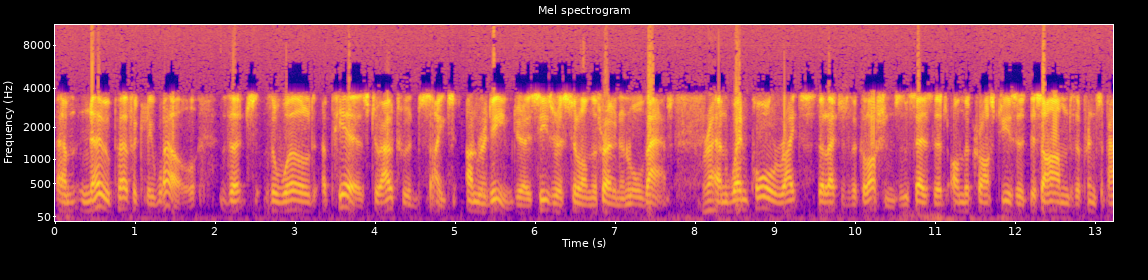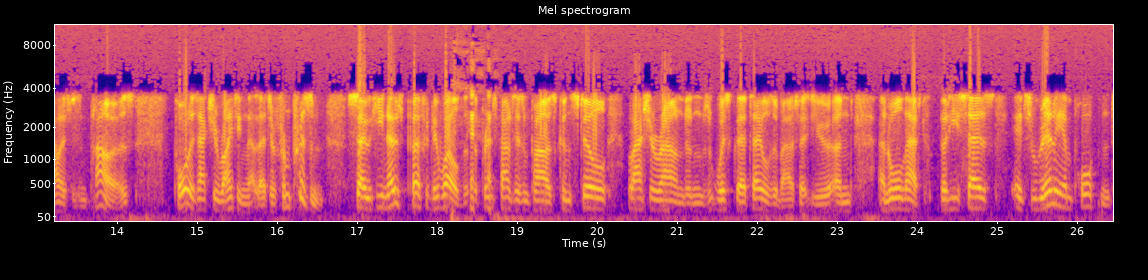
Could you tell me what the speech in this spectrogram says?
um, know perfectly well that the world appears to outward sight unredeemed. You know, Caesar is still on the throne and all that. Right. And when Paul writes the letter to the Colossians and says that on the cross Jesus disarmed the principalities and powers, Paul is actually writing that letter from prison. So he knows perfectly well that the principalities and powers can still lash around and whisk their tails about at you and, and all that. But he says it's really important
